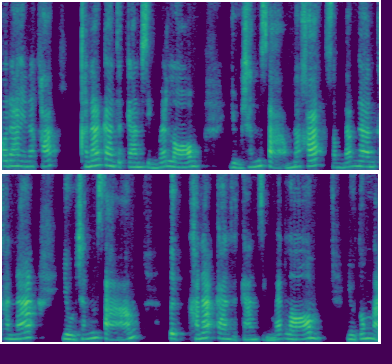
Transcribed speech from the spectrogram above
ก็ได้นะคะ คณะการจัดการสิ่งแวดล้อมอยู่ชั้น 3 นะคะสำนักงานคณะอยู่ชั้น 3 ตึกคณะการจัดการสิ่งแวดล้อม อยู่ตรงไหน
